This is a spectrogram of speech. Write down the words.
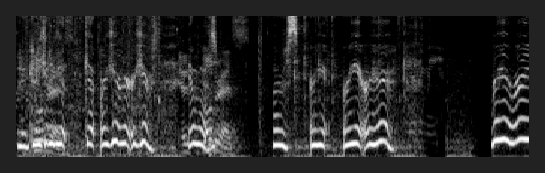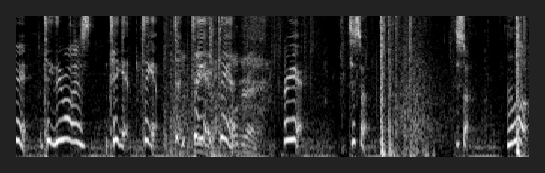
get, get, get, get, right here, right here. Yo, res. res. Res, right here, right here, right here. Right here, right here. Take the res. Take it, take it, t- take it, take it. Right here. This one. This one. Hello.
